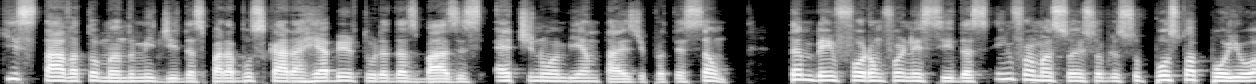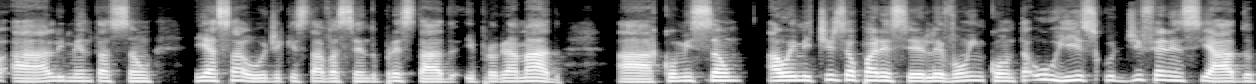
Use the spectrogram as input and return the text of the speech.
que estava tomando medidas para buscar a reabertura das bases etnoambientais de proteção. Também foram fornecidas informações sobre o suposto apoio à alimentação e à saúde que estava sendo prestado e programado. A comissão, ao emitir seu parecer, levou em conta o risco diferenciado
